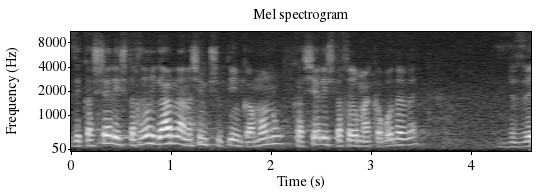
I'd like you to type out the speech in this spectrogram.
זה קשה להשתחרר גם לאנשים פשוטים כמונו, קשה להשתחרר מהכבוד הזה, וזה,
